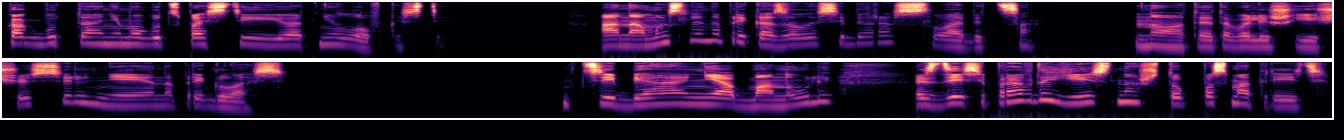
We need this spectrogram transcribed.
как будто они могут спасти ее от неловкости. Она мысленно приказала себе расслабиться, но от этого лишь еще сильнее напряглась. «Тебя не обманули, здесь и правда есть на что посмотреть».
